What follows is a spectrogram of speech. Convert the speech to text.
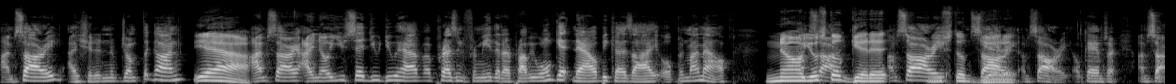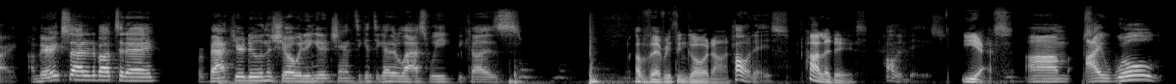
I'm sorry. I shouldn't have jumped the gun. yeah. I'm sorry. I know you said you do have a present for me that I probably won't get now because I opened my mouth. no, I'm you'll sorry. still get it. I'm sorry. You still I'm get sorry. it. I'm sorry. Okay, I'm sorry. I'm sorry. I'm very excited about today. We're back here doing the show. We didn't get a chance to get together last week because of everything going on. holidays. Holidays. Holidays. Yes. Um, I will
